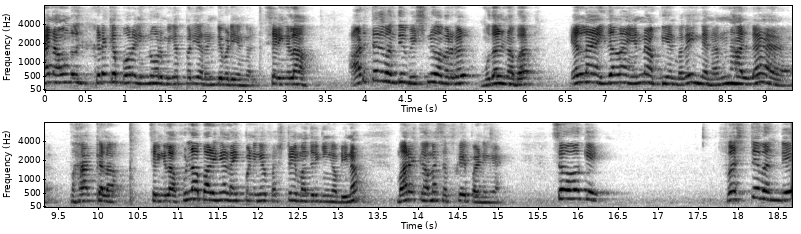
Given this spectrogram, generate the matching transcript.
அண்ட் அவங்களுக்கு கிடைக்க போகிற இன்னொரு மிகப்பெரிய ரெண்டு விடயங்கள் சரிங்களா? அடுத்தது வந்து விஷ்ணு அவர்கள் முதல் நபர். எல்லாம் இதெல்லாம் என்ன அப்படி என்பதை இந்த நன்னாளில் பார்க்கலாம். சரிங்களா? ஃபுல்லாக பாருங்க லைக் பண்ணுங்க. ஃபர்ஸ்ட் டைம் வந்திருக்கீங்க அப்படின்னா மறக்காம சப்ஸ்கிரைப் பண்ணுங்க. ஸோ ஓகே ஃபஸ்ட்டு வந்து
